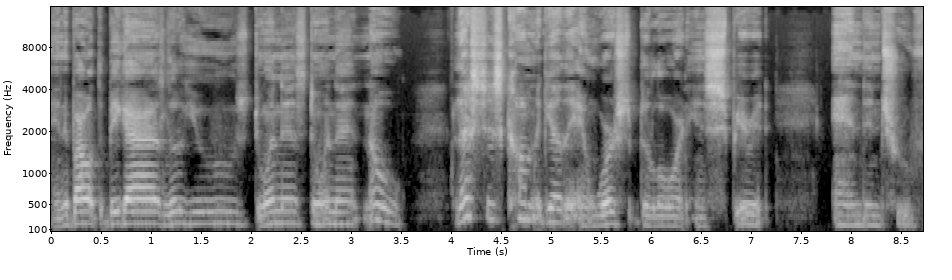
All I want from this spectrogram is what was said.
Ain't about the big eyes, little U's, doing this, doing that. No. Let's just come together and worship the Lord in spirit and in truth.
